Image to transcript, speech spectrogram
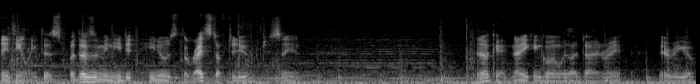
anything like this. But doesn't mean he did he knows the right stuff to do, just saying. Okay, now you can go in without dying, right? There we go.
